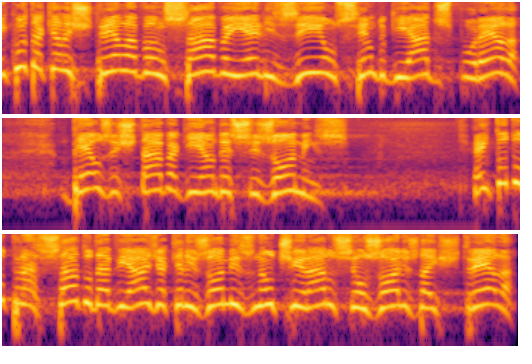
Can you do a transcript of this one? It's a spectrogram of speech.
Enquanto aquela estrela avançava e eles iam sendo guiados por ela, Deus estava guiando esses homens. Em todo o traçado da viagem, aqueles homens não tiraram seus olhos da estrela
